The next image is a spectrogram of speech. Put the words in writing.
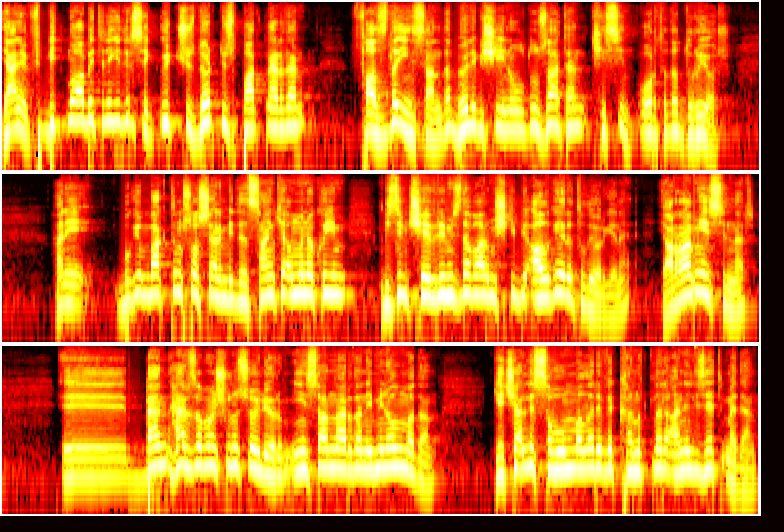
Yani bit muhabbetine gelirsek 300-400 partnerden fazla insanda böyle bir şeyin olduğu zaten kesin ortada duruyor. Hani bugün baktım sosyal medyada sanki amına koyayım bizim çevremizde varmış gibi bir algı yaratılıyor gene. Yarrağımı yesinler. Ee, ben her zaman şunu söylüyorum. insanlardan emin olmadan, geçerli savunmaları ve kanıtları analiz etmeden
